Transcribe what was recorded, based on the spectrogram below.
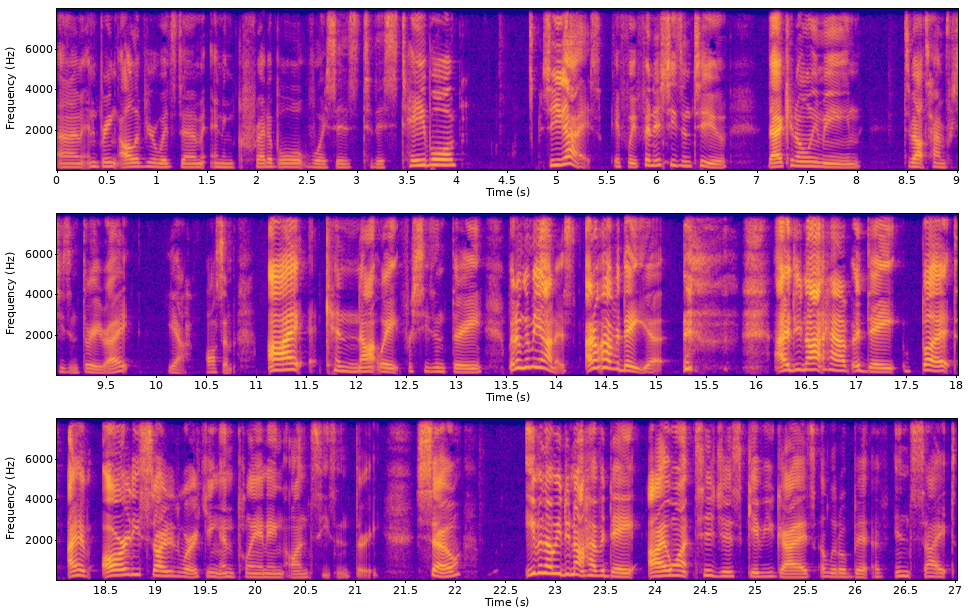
um, and bring all of your wisdom and incredible voices to this table. So, you guys, if we finish season two, that can only mean it's about time for season three, right? Yeah, awesome. I cannot wait for season three, but I'm gonna be honest, I don't have a date yet. I do not have a date, but I have already started working and planning on season three. So, even though we do not have a date, I want to just give you guys a little bit of insight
